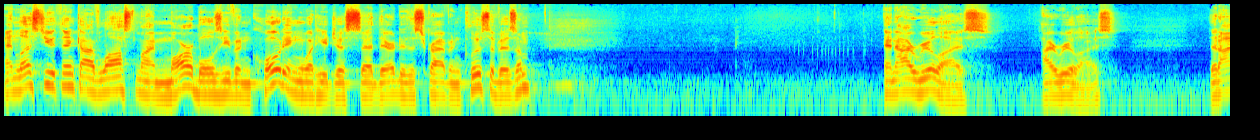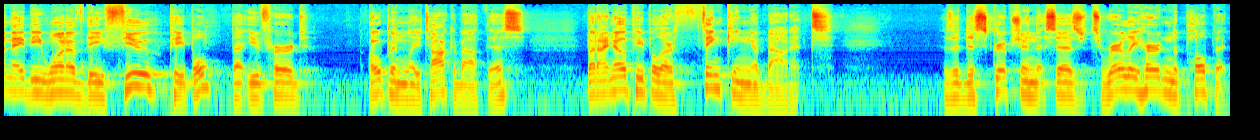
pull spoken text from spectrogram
Unless you think I've lost my marbles even quoting what he just said there to describe inclusivism. And I realize, I realize that I may be one of the few people that you've heard openly talk about this, but I know people are thinking about it is a description that says it's rarely heard in the pulpit,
